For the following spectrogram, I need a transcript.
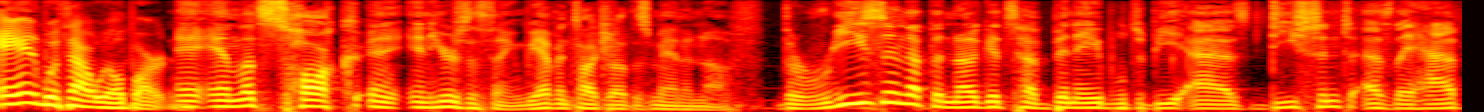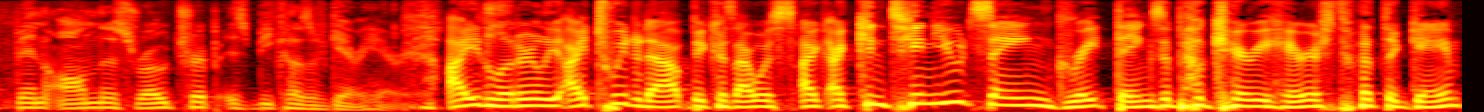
and without Will Barton. And, and let's talk. And, and here's the thing: we haven't talked about this man enough. The reason that the Nuggets have been able to be as decent as they have been on this road trip is because of Gary Harris. I literally I tweeted out because I was I, I continued saying great things about Gary Harris throughout the game.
